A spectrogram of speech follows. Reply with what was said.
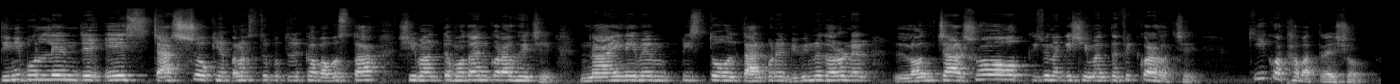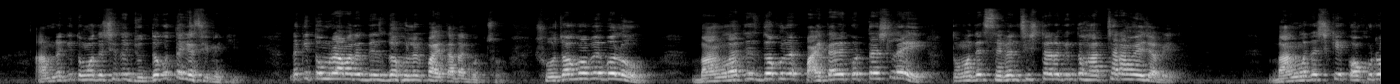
তিনি বললেন যে এস চারশো ক্ষেপণাস্ত্র প্রতিরক্ষা ব্যবস্থা সীমান্তে মোতায়েন করা হয়েছে। নাইন এম এম পিস্তল, তারপরে বিভিন্ন ধরনের লঞ্চার, সব কিছু নাকি সীমান্তে ফিট করা হচ্ছে। কি কথাবার্তা এসব? আমরা কি তোমাদের সাথে যুদ্ধ করতে গেছি নাকি? নাকি তোমরা আমাদের দেশ দখলের পায়তারা করছ? সোজাভাবে বলো, বাংলাদেশ দখলের পায়তারে করতে আসলে তোমাদের সেভেন সিস্টারও কিন্তু হাতছাড়া হয়ে যাবে। বাংলাদেশকে কখনো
